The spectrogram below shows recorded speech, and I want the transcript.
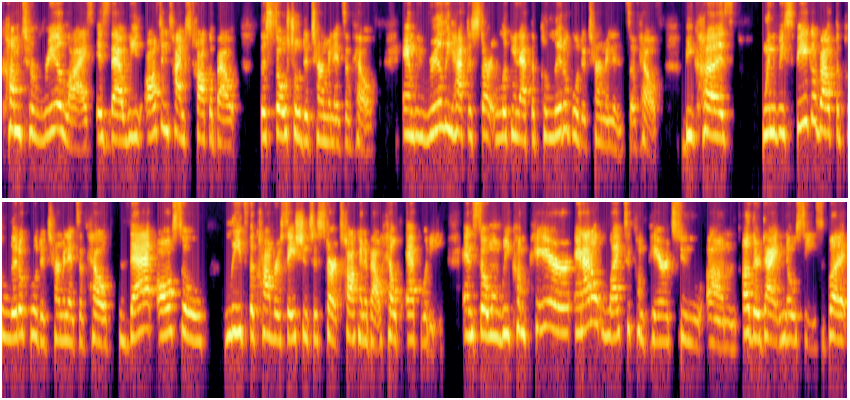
come to realize is that we oftentimes talk about the social determinants of health. And we really have to start looking at the political determinants of health because when we speak about the political determinants of health, that also leads the conversation to start talking about health equity. And so when we compare, and I don't like to compare to um, other diagnoses, but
